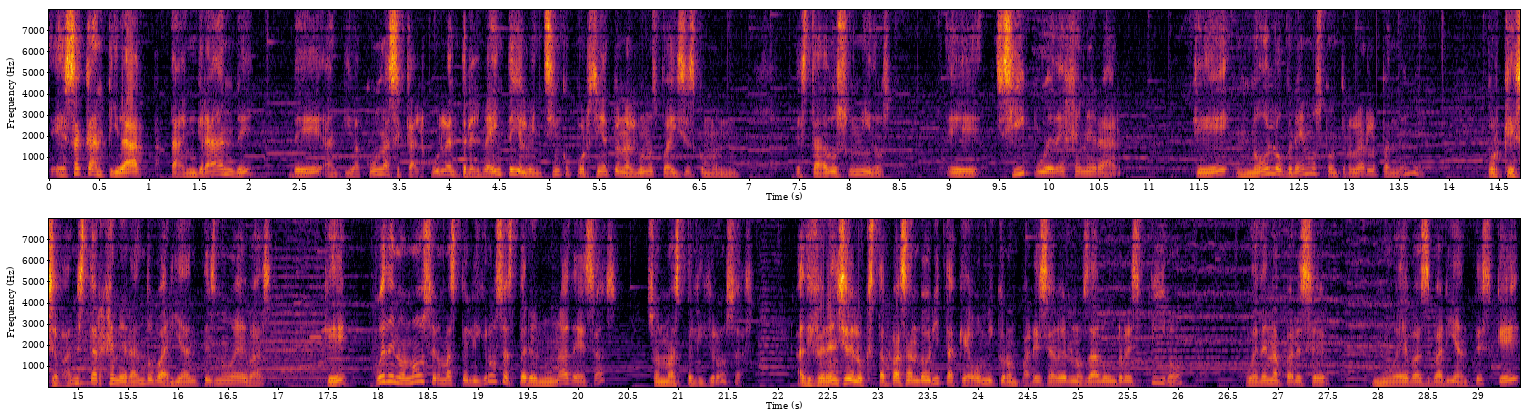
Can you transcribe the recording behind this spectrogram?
esa cantidad tan grande de antivacunas se calcula entre el 20 y el 25% en algunos países como en Estados Unidos, eh, sí puede generar que no logremos controlar la pandemia, porque se van a estar generando variantes nuevas que pueden o no ser más peligrosas, pero en una de esas son más peligrosas. A diferencia de lo que está pasando ahorita, que Omicron parece habernos dado un respiro, pueden aparecer nuevas variantes que,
